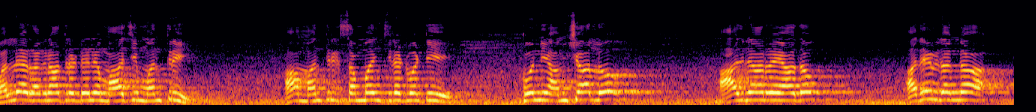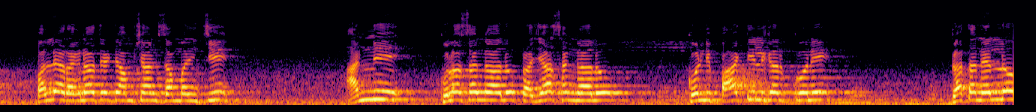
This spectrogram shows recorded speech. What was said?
పల్లె రఘునాథ్ రెడ్డి అనే మాజీ మంత్రి ఆ మంత్రికి సంబంధించినటువంటి కొన్ని అంశాల్లో ఆదినారాయణ యాదవ్ అదేవిధంగా పల్లె రఘునాథ్ రెడ్డి అంశానికి సంబంధించి అన్ని కుల సంఘాలు ప్రజా సంఘాలు కొన్ని పార్టీలు కలుపుకొని గత నెలలో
